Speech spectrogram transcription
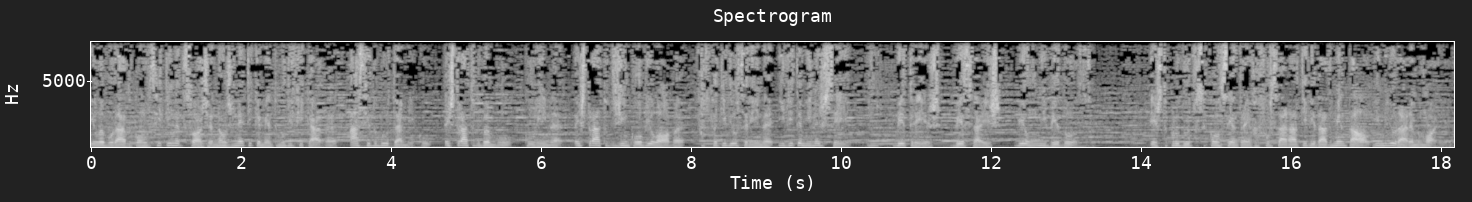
elaborado com lecitina de soja não geneticamente modificada, ácido glutâmico, extrato de bambu, colina, extrato de ginkgo biloba, fosfatidilcerina e vitaminas C, I, B3, B6, B1 e B12. Este produto se concentra em reforçar a atividade mental e melhorar a memória.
